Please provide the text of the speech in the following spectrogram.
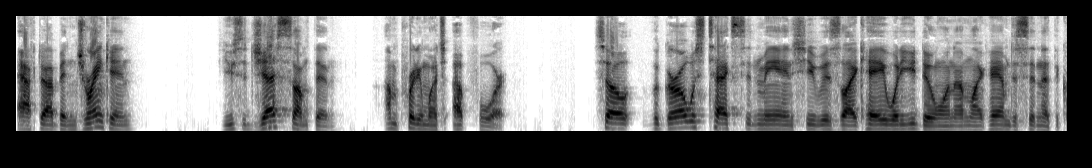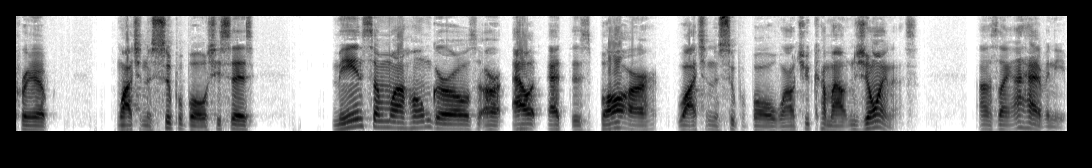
after I've been drinking, you suggest something, I'm pretty much up for it. So the girl was texting me and she was like, "Hey, what are you doing?" I'm like, "Hey, I'm just sitting at the crib watching the Super Bowl." She says, "Me and some of my homegirls are out at this bar watching the Super Bowl. Why don't you come out and join us?" I was like, "I haven't even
